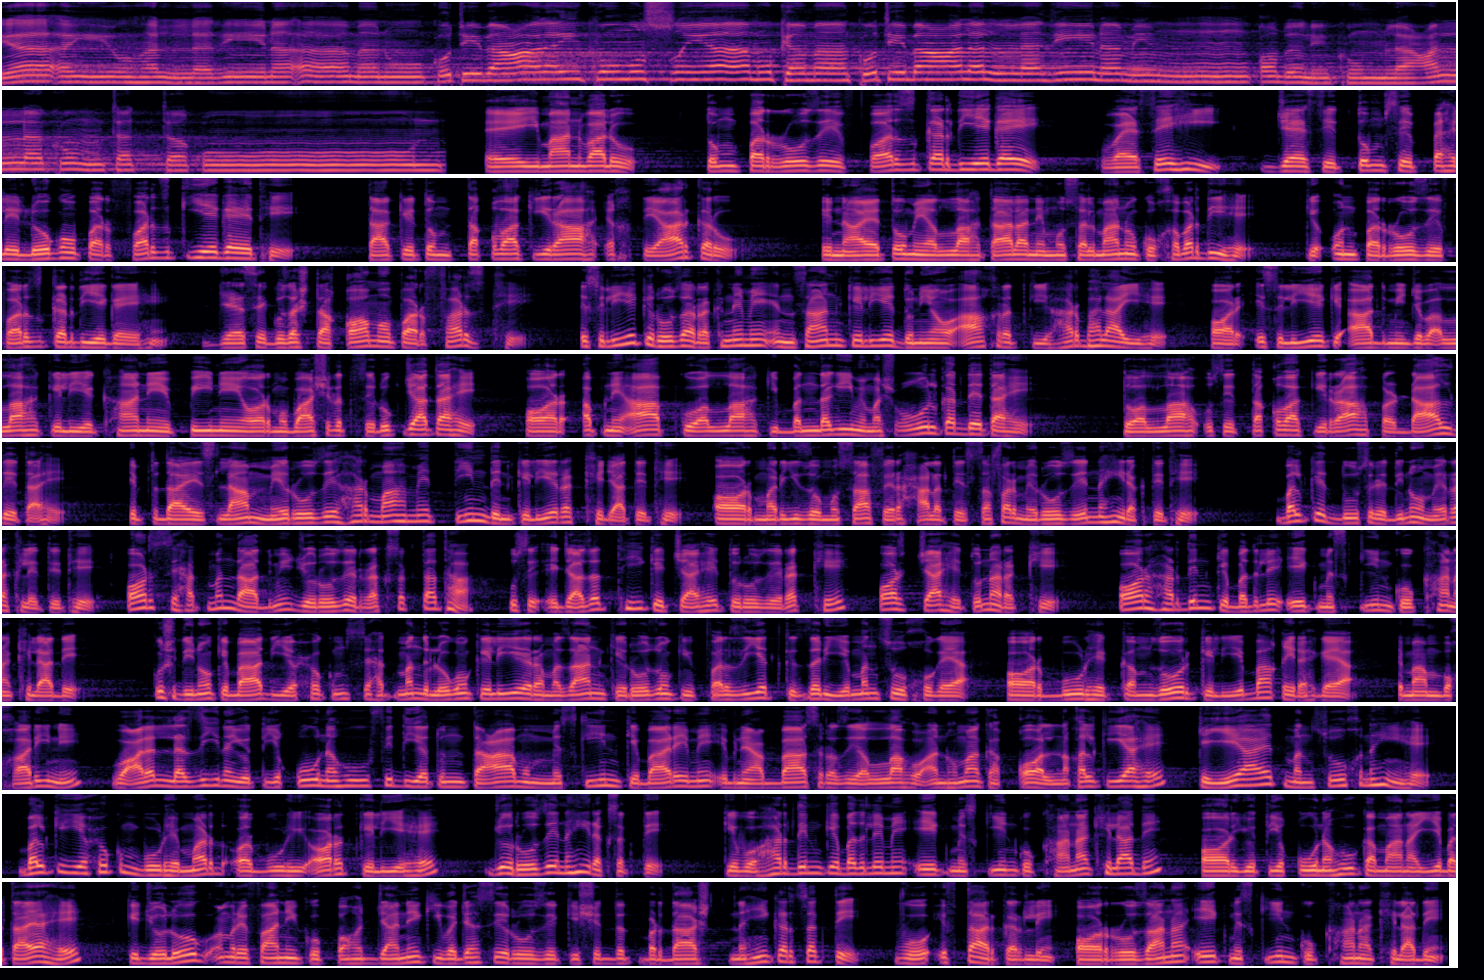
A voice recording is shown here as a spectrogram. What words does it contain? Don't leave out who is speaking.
Speaker 1: يا ايها الذين امنوا كتب عليكم الصيام كما كتب على الذين من قبلكم لعلكم تتقون.
Speaker 2: اے ایمان والو، تم پر روزے فرض کر دیے گئے، ویسے ہی جیسے تم سے پہلے لوگوں پر فرض کیے گئے تھے، تاکہ تم تقوا کی راہ اختیار کرو۔ ان آیتوں میں اللہ تعالیٰ نے مسلمانوں کو خبر دی ہے کہ ان پر روزے فرض کر دیے گئے ہیں، جیسے گزشتہ قوموں پر فرض تھے۔ اس لیے کہ روزہ رکھنے میں انسان کے لیے دنیا و آخرت کی ہر بھلائی ہے، اور اس لیے کہ آدمی جب اللہ کے لیے کھانے، پینے اور مباشرت سے رک جاتا ہے اور اپنے آپ کو اللہ کی بندگی میں مشغول کر دیتا ہے، تو اللہ اسے تقوی کی راہ پر ڈال دیتا ہے۔ ابتدائے اسلام میں روزے ہر ماہ میں تین دن کے لیے رکھے جاتے تھے اور مریض و مسافر حالت سفر میں روزے نہیں رکھتے تھے، بلکہ دوسرے دنوں میں رکھ لیتے تھے۔ اور صحت مند آدمی جو روزے رکھ سکتا تھا، اسے اجازت تھی کہ چاہے تو روزے رکھے اور چاہے تو نہ رکھے۔ اور ہر دن کے بدلے ایک مسکین کو کھانا کھلا دے۔ کچھ دنوں کے بعد یہ حکم صحت مند لوگوں کے لیے رمضان کے روزوں کی فرضیت کے ذریعے منسوخ ہو گیا۔ اور بوڑھے کمزور کے لیے باقی رہ گیا۔ امام بخاری نے وعلی الذین یطیقونہ فدیت طعام مسکین کے بارے میں ابن عباس رضی اللہ عنہما کا قول نقل کیا ہے کہ یہ آیت منسوخ نہیں ہے، بلکہ یہ حکم بوڑھے مرد اور بوڑھی عورت کے لیے ہے جو روزے نہیں رکھ سکتے، کہ وہ ہر دن کے بدلے میں ایک مسکین کو کھانا کھلا دیں۔ اور یتیقونہ کا معنی یہ بتایا ہے کہ جو لوگ عمر فانی کو پہنچ جانے کی وجہ سے روزے کی شدت برداشت نہیں کر سکتے، وہ افطار کر لیں اور روزانہ ایک مسکین کو کھانا کھلا دیں۔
